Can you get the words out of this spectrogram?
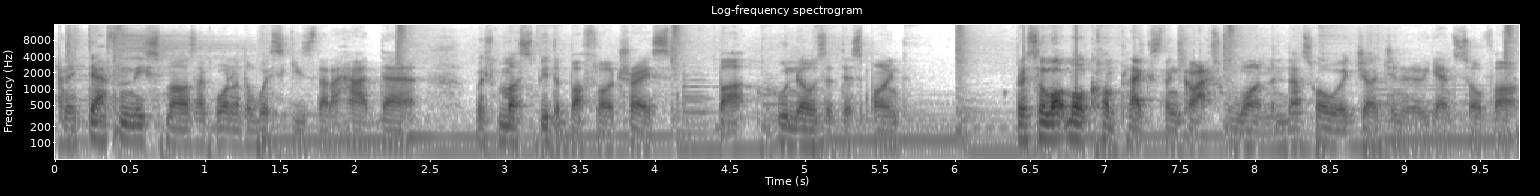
And it definitely smells like one of the whiskies that I had there, which must be the Buffalo Trace, but who knows at this point. But it's a lot more complex than Glass 1, and that's what we're judging it against so far.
